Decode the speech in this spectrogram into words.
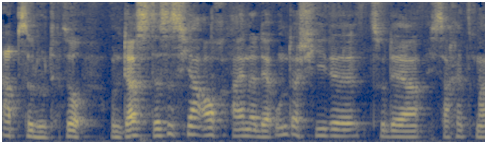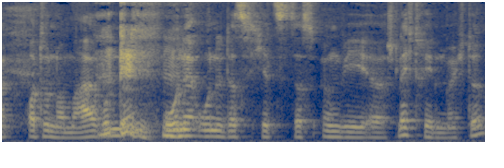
Absolut. So, und das, das ist ja auch einer der Unterschiede zu der, ich sag jetzt mal, Otto-Normalrunde, ohne, ohne dass ich jetzt das irgendwie äh, schlecht reden möchte.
